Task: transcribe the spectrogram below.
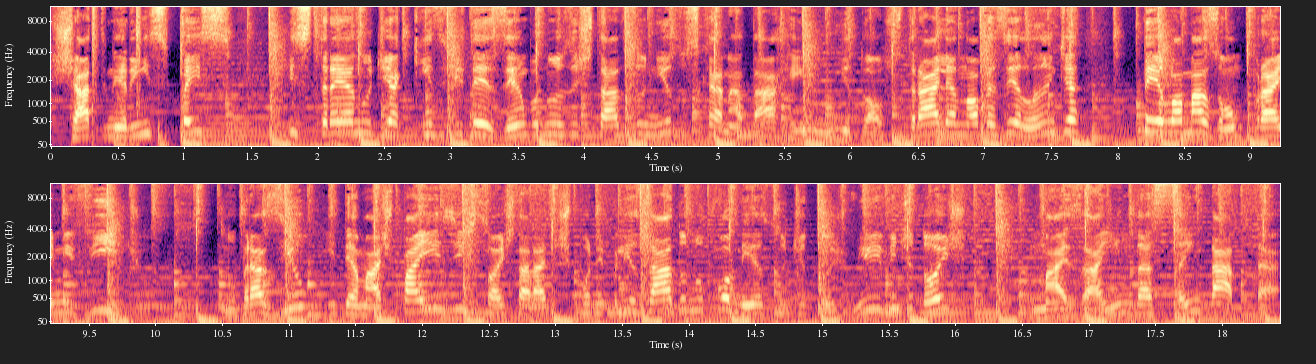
Shatner in Space estreia no dia 15 de dezembro nos Estados Unidos, Canadá, Reino Unido, Austrália, Nova Zelândia pelo Amazon Prime Video. No Brasil e demais países só estará disponibilizado no começo de 2022, mas ainda sem data.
